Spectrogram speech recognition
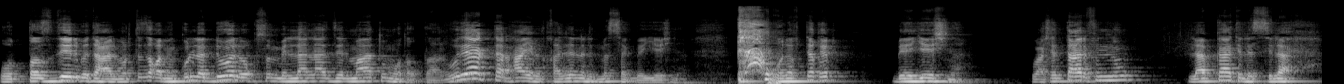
والتصدير بتاع المرتزقة من كل الدول أقسم بالله الناس دي ماتوا ودي أكتر حاجة بتخلينا نتمسك بجيشنا. ونفتقر بجيشنا. وعشان تعرف إنه لا بكاتل السلاح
